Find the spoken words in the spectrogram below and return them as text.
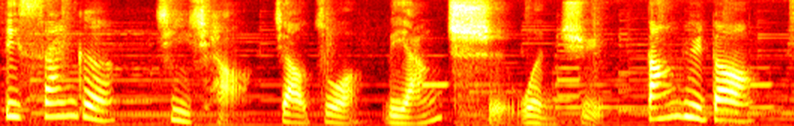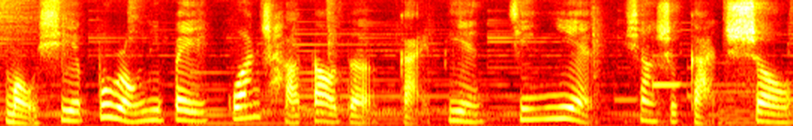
第三个技巧叫做量尺问句。当遇到某些不容易被观察到的改变经验，像是感受、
